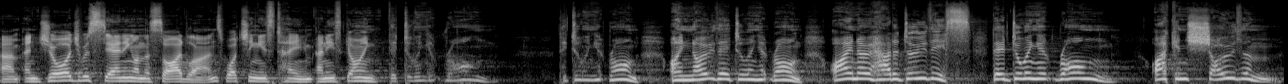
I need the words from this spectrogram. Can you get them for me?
Um, and George was standing on the sidelines watching his team, and he's going, They're doing it wrong. They're doing it wrong. I know they're doing it wrong. I know how to do this. They're doing it wrong. I can show them.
